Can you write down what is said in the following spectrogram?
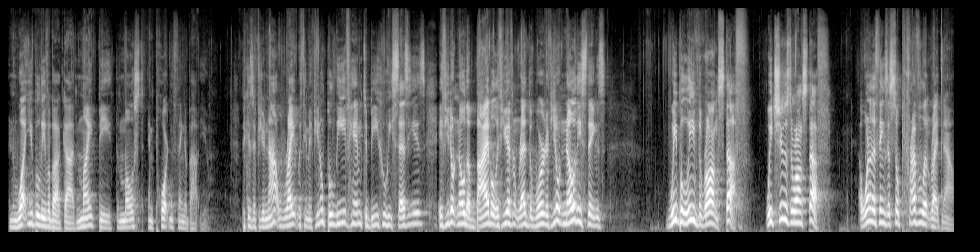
And what you believe about God might be the most important thing about you. Because if you're not right with Him, if you don't believe Him to be who He says He is, if you don't know the Bible, if you haven't read the Word, if you don't know these things, we believe the wrong stuff. We choose the wrong stuff. One of the things that's so prevalent right now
